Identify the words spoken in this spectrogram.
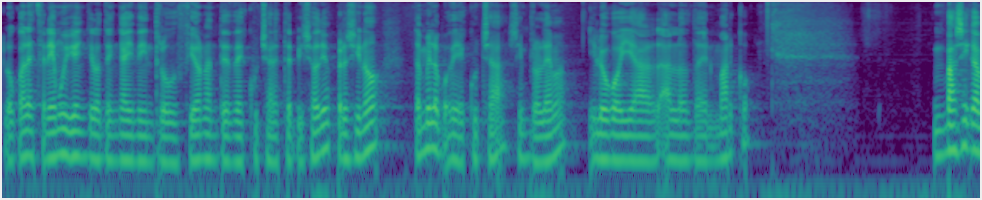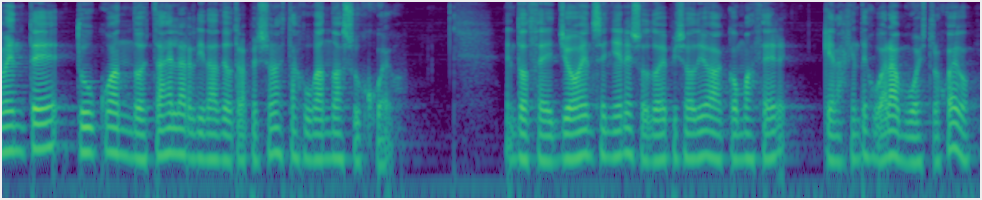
lo cual estaría muy bien que lo tengáis de introducción antes de escuchar este episodio, pero si no, también lo podéis escuchar sin problema y luego ir a, los del marco. Básicamente, tú cuando estás en la realidad de otra persona estás jugando a su juego. Entonces, yo enseñé en esos dos episodios a cómo hacer que la gente jugara a vuestro juego.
